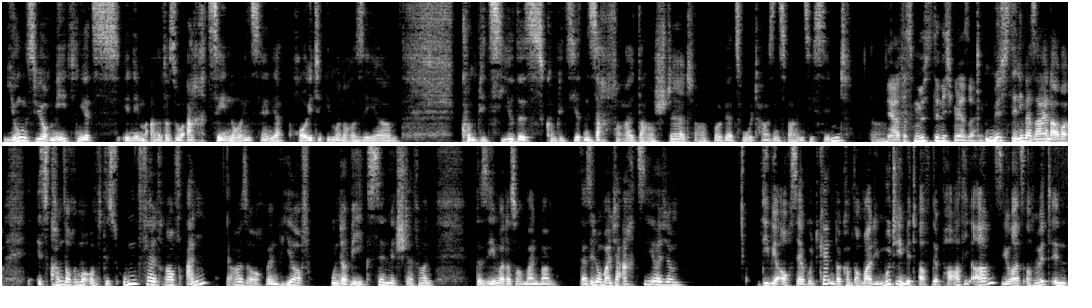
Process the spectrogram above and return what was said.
Jungs wie auch Mädchen jetzt in dem Alter so 18, 19, ja heute immer noch sehr kompliziertes, komplizierten Sachverhalt darstellt, ja, obwohl wir 2020 sind. Ja. Ja, das müsste nicht mehr sein. Müsste nicht mehr sein, aber es kommt auch immer auf das Umfeld drauf an. Ja, also auch wenn wir auf, unterwegs sind mit Stefan, da sehen wir das auch manchmal. Da sind auch manche 80-Jährige, die wir auch sehr gut kennen. Da kommt auch mal die Mutti mit auf eine Party abends. Sie war jetzt auch mit in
